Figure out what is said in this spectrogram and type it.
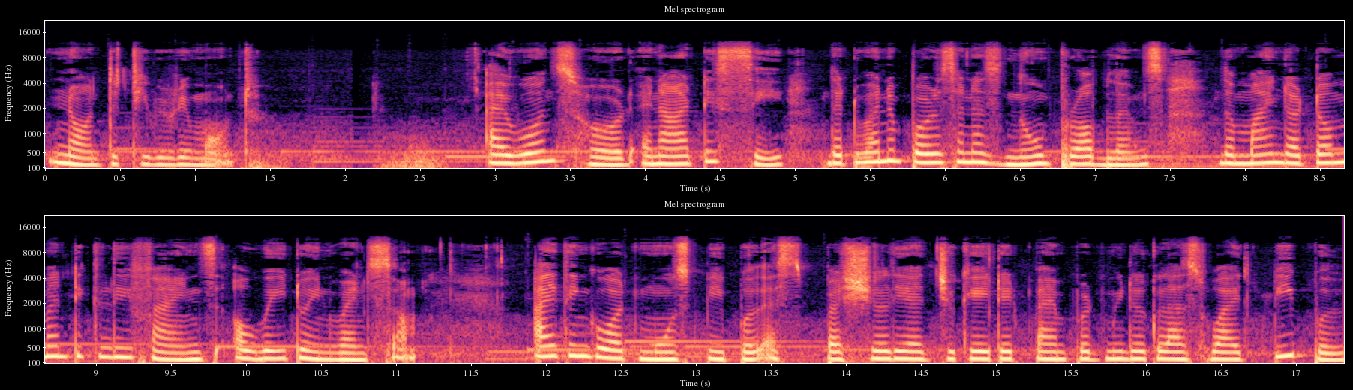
not the TV remote. I once heard an artist say that when a person has no problems, the mind automatically finds a way to invent some. I think what most people, especially educated, pampered, middle class white people,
